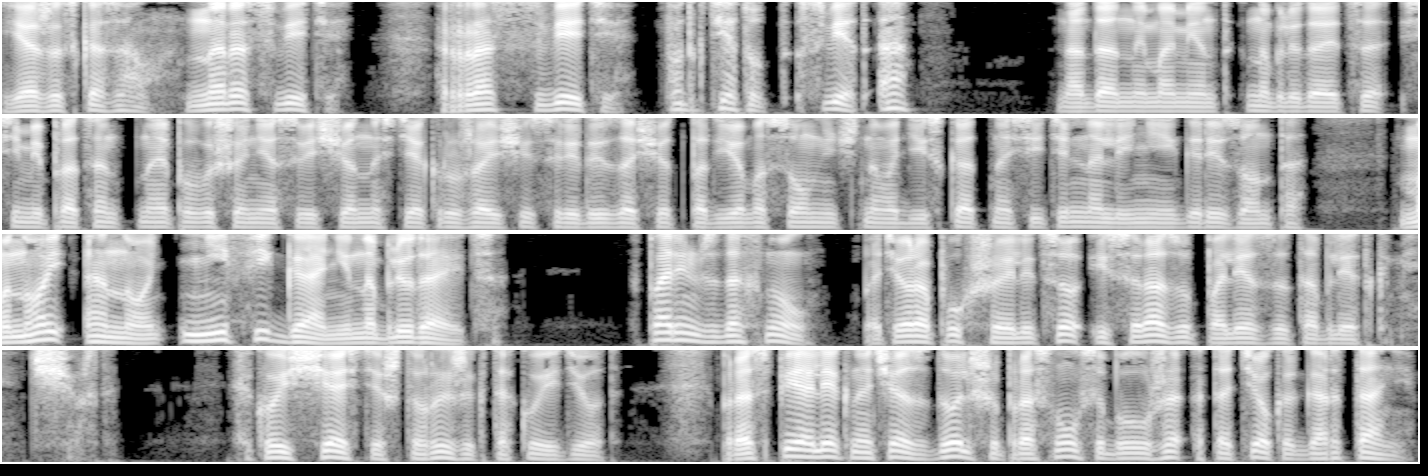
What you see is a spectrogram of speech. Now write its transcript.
«Я же сказал, на рассвете. Рассвете. Вот где тут свет, а?» На данный момент наблюдается 7% повышение освещенности окружающей среды за счет подъема солнечного диска относительно линии горизонта — Мной оно нифига не наблюдается. Парень вздохнул, потер опухшее лицо и сразу полез за таблетками. Черт. Какое счастье, что Рыжик такой идиот. Проспи Олег на час дольше, проснулся бы уже от отека гортани.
